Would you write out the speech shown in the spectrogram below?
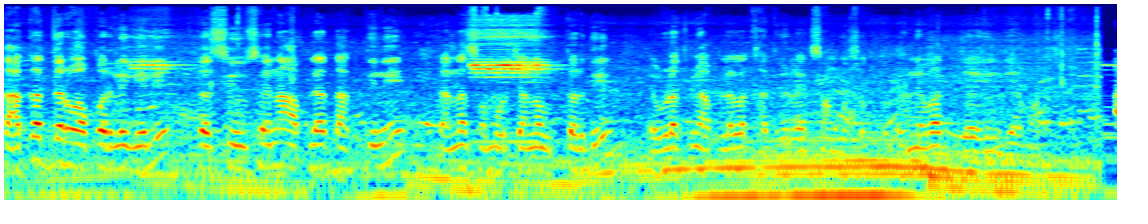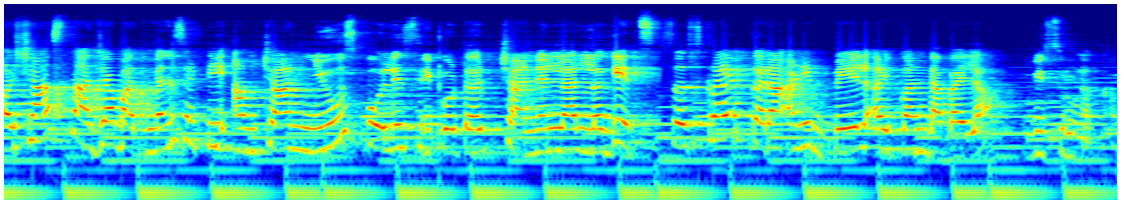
ताकद जर वापरली गेली तर शिवसेना आपल्या ताकदीने त्यांना समोरच्यांना उत्तर देईल. एवढंच मी आपल्याला खात्रीलायक सांगू शकतो. धन्यवाद. जय हिंद जय महाराष्ट्र. अशाच ताज्या बातम्यांसाठी आमच्या न्यूज पोलीस रिपोर्टर चॅनलला लगेच सबस्क्राईब करा आणि बेल ऐकॉन दाबायला विसरू नका.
